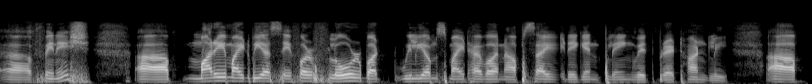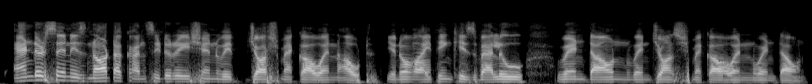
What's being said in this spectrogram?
uh, finish. Uh, Murray might be a safer floor, but Williams might have an upside again playing with Brett Hundley. Uh, Anderson is not a consideration with Josh McCown out. You know, I think his value went down when Josh McCown went down.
